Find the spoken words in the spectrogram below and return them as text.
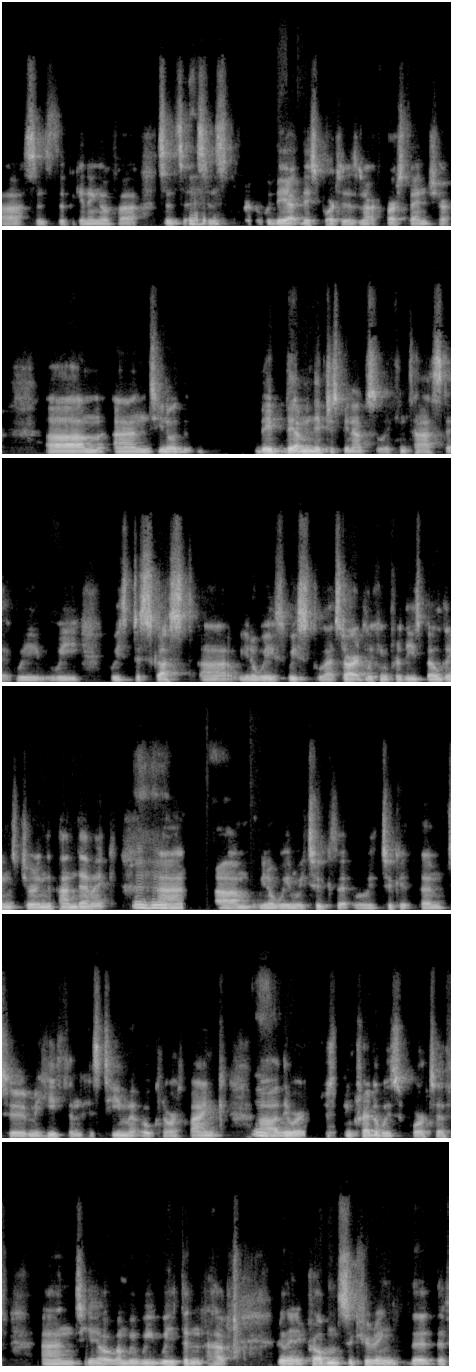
uh, since the beginning of uh, since mm-hmm. since they they supported us in our first venture, um, and you know. They, they, I mean, they've just been absolutely fantastic. We we we discussed, uh, you know, we we started looking for these buildings during the pandemic, mm-hmm. and um, you know, when we took that, we took it them to Mahith and his team at OakNorth Bank, uh, mm-hmm. they were just incredibly supportive. And you know, mean, we we didn't have really any problem securing the, the,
